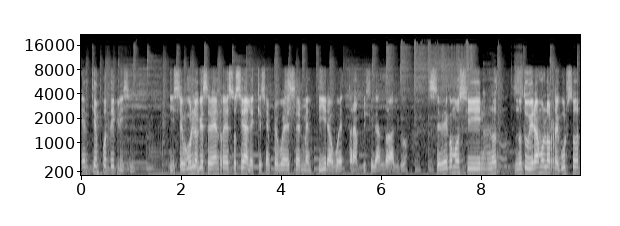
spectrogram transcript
en tiempos de crisis. Y según lo que se ve en redes sociales, que siempre puede ser mentira o puede estar amplificando algo, se ve como si no, no tuviéramos los recursos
